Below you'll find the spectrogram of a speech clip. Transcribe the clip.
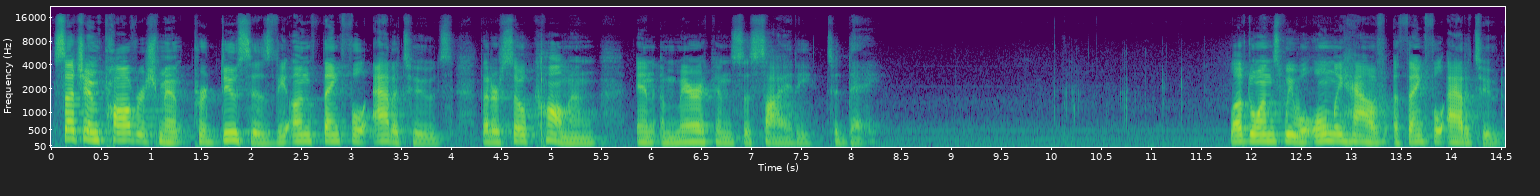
Such impoverishment produces the unthankful attitudes that are so common in American society today. Loved ones, we will only have a thankful attitude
